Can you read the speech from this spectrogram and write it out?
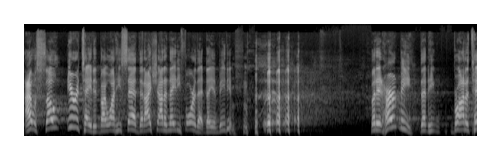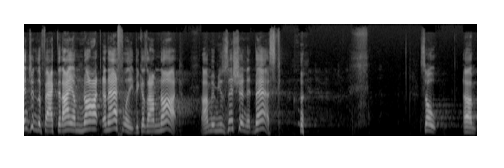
I was so irritated by what he said that I shot an 84 that day and beat him. but it hurt me that he brought attention to the fact that I am not an athlete because I'm not. I'm a musician at best. so, um,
